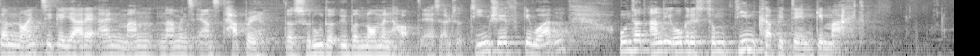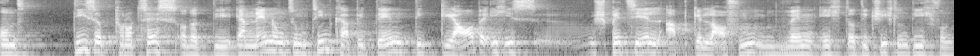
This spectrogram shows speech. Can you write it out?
der 90er Jahre ein Mann namens Ernst Happel das Ruder übernommen hat. Er ist also Teamchef geworden und hat Andi Ogris zum Teamkapitän gemacht. Und dieser Prozess oder die Ernennung zum Teamkapitän, die glaube ich, ist speziell abgelaufen, wenn ich da die Geschichten, die ich von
